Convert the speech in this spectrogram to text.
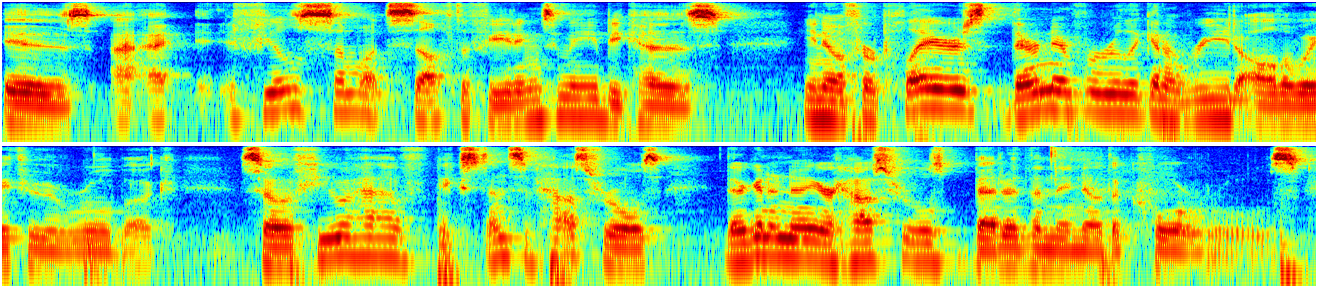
is, I, I, it feels somewhat self defeating to me because you know, for players, they're never really going to read all the way through the rule book. So if you have extensive house rules, they're going to know your house rules better than they know the core rules.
